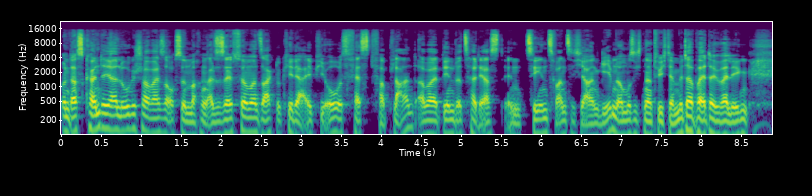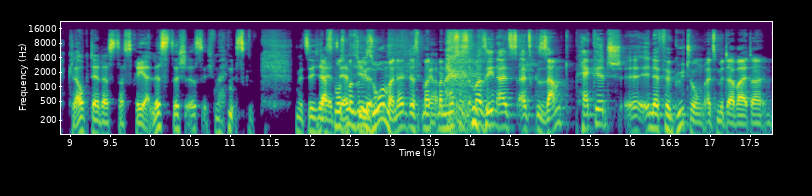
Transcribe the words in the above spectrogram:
Und das könnte ja logischerweise auch Sinn machen. Also selbst wenn man sagt, okay, der IPO ist fest verplant, aber den wird es halt erst in 10, 20 Jahren geben, dann muss sich natürlich der Mitarbeiter überlegen, glaubt er, dass das realistisch ist? Ich meine, es gibt mit Sicherheit. Das muss man sowieso immer, ne? Das, man, ja. man muss es immer sehen als, als Gesamtpackage äh, in der Vergütung als Mitarbeiter.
